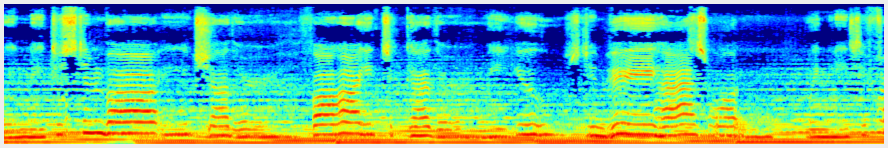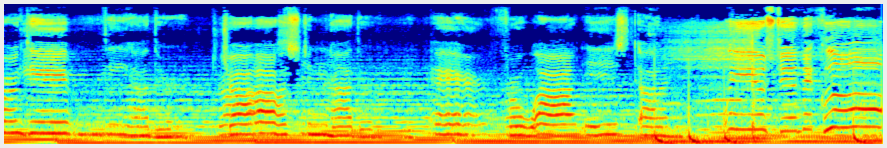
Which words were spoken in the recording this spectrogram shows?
We need to stand by each other, fight together. We used to be as one. We need to forgive the other, trust another, prepare for what is done. We used to be closer,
